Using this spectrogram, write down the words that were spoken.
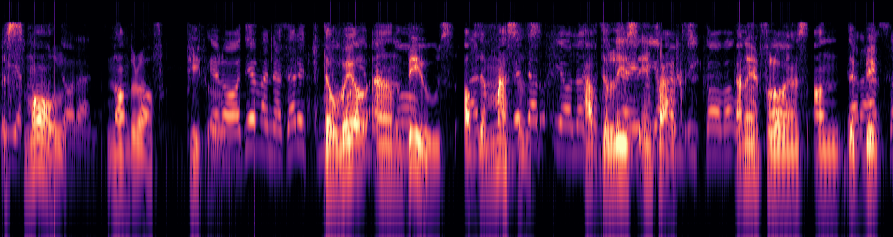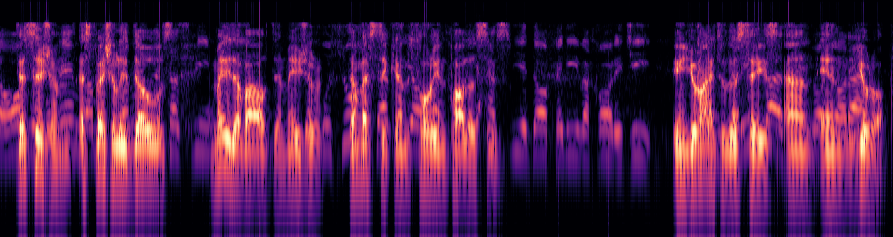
a small number of people. The will and views of the masses have the least impact and influence on the big decisions, especially those made about the major domestic and foreign policies in the United States and in Europe.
